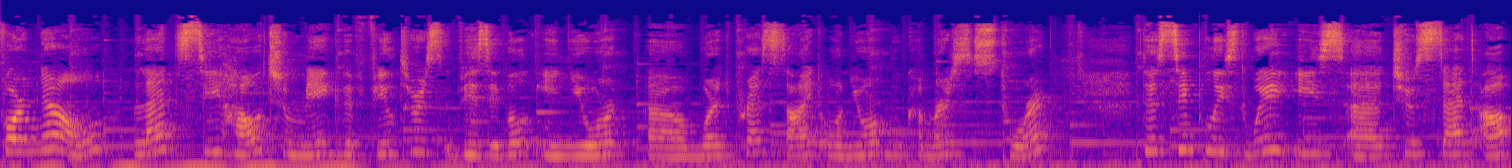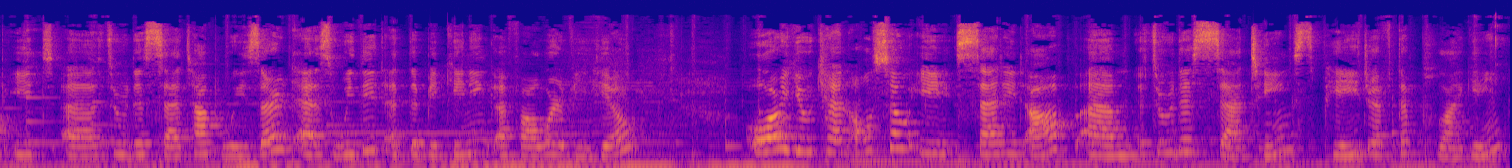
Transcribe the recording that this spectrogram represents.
For now, let's see how to make the filters visible in your uh, WordPress site on your WooCommerce store. The simplest way is uh, to set up it uh, through the setup wizard as we did at the beginning of our video. Or you can also set it up um, through the settings page of the plugin.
